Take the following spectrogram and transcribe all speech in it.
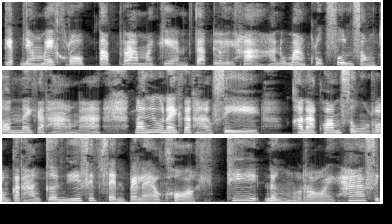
เก็บยังไม่ครบตับรามเกียรติจัดเลยค่ะหนุมานคลุกฝุ่นสองต้นในกระถางนะ น้องอยู่ในกระถางสี่ขนาดความสูงรวมกระถางเกิน 20 เซนไปแล้วขอที่ 150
